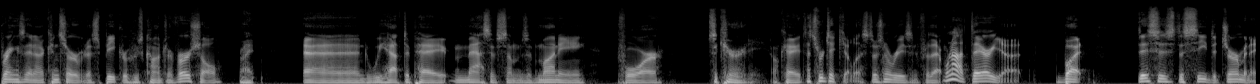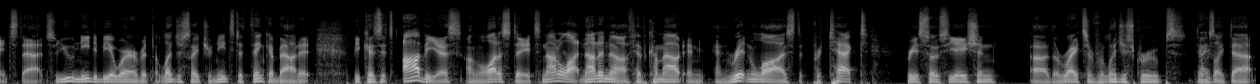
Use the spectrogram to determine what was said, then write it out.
brings in a conservative speaker who's controversial, right. and we have to pay massive sums of money for security. Okay, that's ridiculous. There's no reason for that. We're not there yet, but this is the seed that germinates that. So you need to be aware of it. The legislature needs to think about it because it's obvious on a lot of states, not a lot, not enough, have come out and, and written laws that protect free association, uh, the rights of religious groups, things like that.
